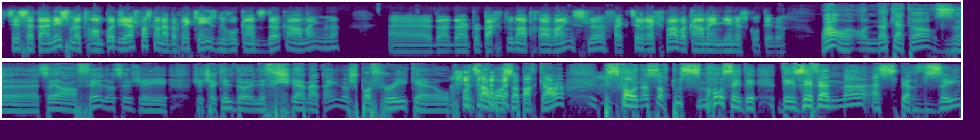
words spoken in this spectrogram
cette année, je ne me trompe pas, je pense qu'on a à peu près 15 nouveaux candidats quand même. Euh, d'un peu partout dans la province. Là. Fait que, le recrutement va quand même bien de ce côté-là. Ouais, on, en a 14. Euh, en fait, j'ai, j'ai checké le, fichier un matin. Je ne suis pas freak euh, au point de savoir ça par cœur. Puis ce qu'on a surtout, Simon, c'est des, événements à superviser.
